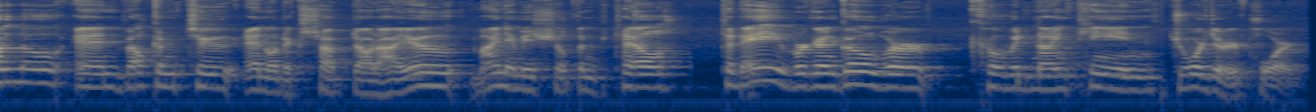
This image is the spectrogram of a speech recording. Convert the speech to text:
Hello and welcome to AnalyticsHub.io. My name is Shilpan Patel. Today we're going to go over COVID-19 Georgia report.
